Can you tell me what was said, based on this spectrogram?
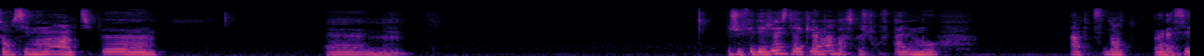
dans ces moments un petit peu euh, euh, je fais des gestes avec la main parce que je trouve pas le mot. Voilà c'est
